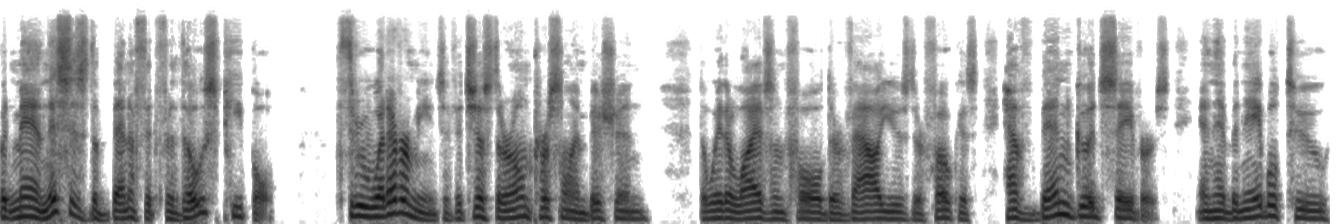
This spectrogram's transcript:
But man this is the benefit for those people through whatever means, if it's just their own personal ambition, the way their lives unfold, their values, their focus, have been good savers and have been able to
